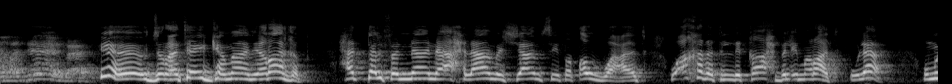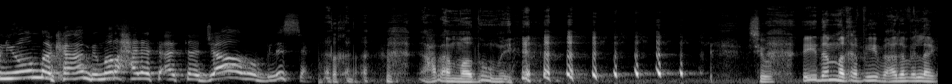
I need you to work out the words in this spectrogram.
جرعتين بعد. إيه جرعتين كمان يا راغب. حتى الفنانة أحلام الشامسي تطوعت وأخذت اللقاح بالإمارات. ولا. ومن يوم ما كان بمرحلة التجارب لسه. أحلام مهضومة شوف هي دمها خفيف. أنا بقول لك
